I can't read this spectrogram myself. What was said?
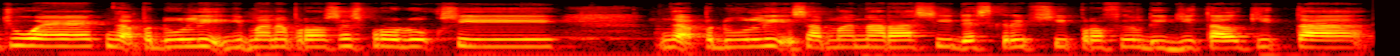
cuek, nggak peduli gimana proses produksi, nggak peduli sama narasi deskripsi profil digital kita.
